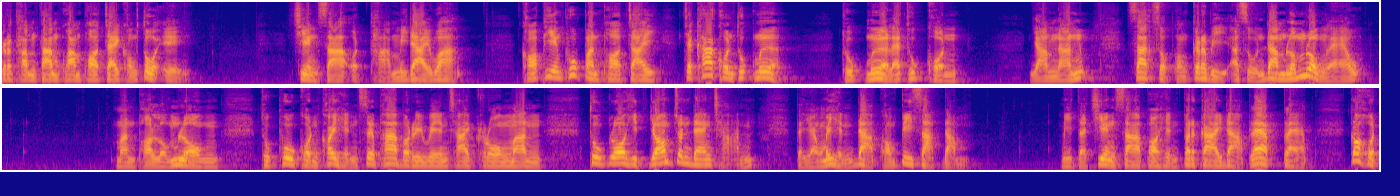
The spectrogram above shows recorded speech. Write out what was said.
กระทำตามความพอใจของตัวเอง เชียงซาอดถามไม่ได้ว่า ขอเพียงพวกมันพอใจจะฆ่าคนทุกเมื่อ ทุกเมื่อและทุกคน ยามนั้นซากศพของกระบี่อสูรดำล้มลงแล้ว มันพอล้มลง ทุกผู้คนค่อยเห็นเสื้อผ้าบริเวณชายโครงมัน ถูกโลหิตย้อมจนแดงฉาน แต่ยังไม่เห็นดาบของปีศาจดำ มีแต่เชียงซาพอเห็นประกายดาบแลบแปลบ ก็หด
